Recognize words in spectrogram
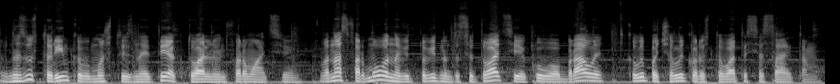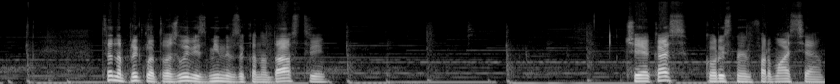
Внизу сторінки ви можете знайти актуальну інформацію. Вона сформована відповідно до ситуації, яку ви обрали, коли почали користуватися сайтом. Це, наприклад, важливі зміни в законодавстві, чи якась корисна інформація,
